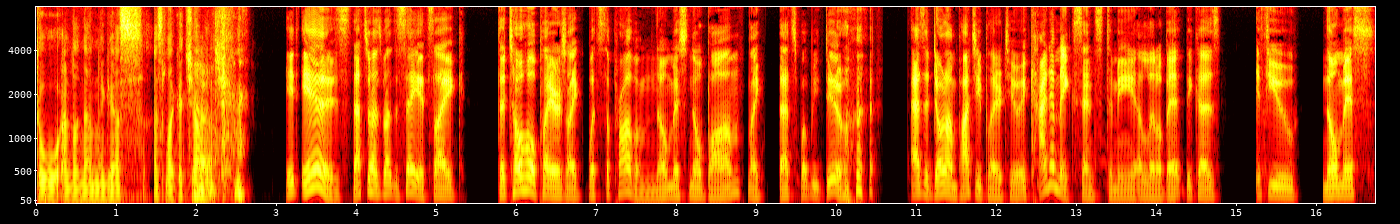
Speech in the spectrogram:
Do and Lonen, I guess, as like a challenge. It is. That's what I was about to say. It's like the Touhou players like, what's the problem? No miss, no bomb. Like that's what we do. As a Dodonpachi player too, it kind of makes sense to me a little bit because if you no miss,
